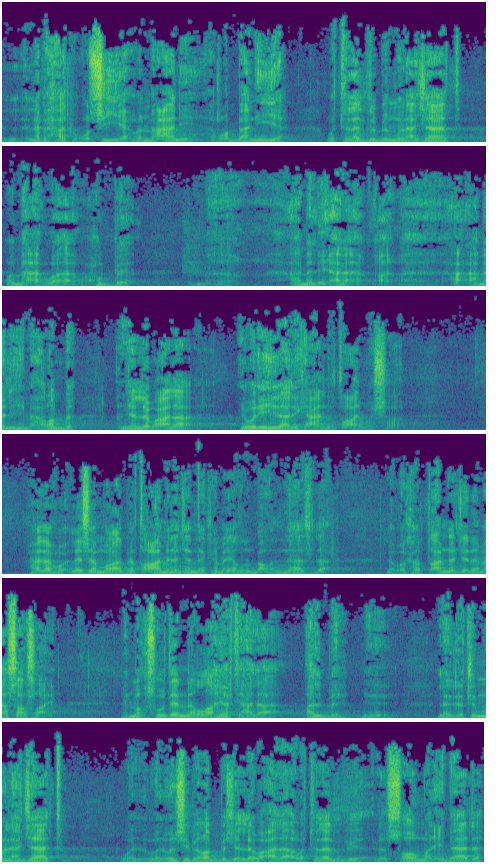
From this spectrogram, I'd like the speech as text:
النفحات القدسية والمعاني الربانية والتلذذ بالمناجاة وحب عمل عمله مع ربه جل وعلا. يوليه ذلك عن الطعام والشراب. هذا هو ليس المراد بطعام من الجنة كما يظن بعض الناس لا. لو أكل طعام من الجنة ما صار صائم. المقصود أن الله يفتح على قلبه من لذة المناجاة والأنس بربه جل وعلا والتلذذ بالصوم والعبادة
